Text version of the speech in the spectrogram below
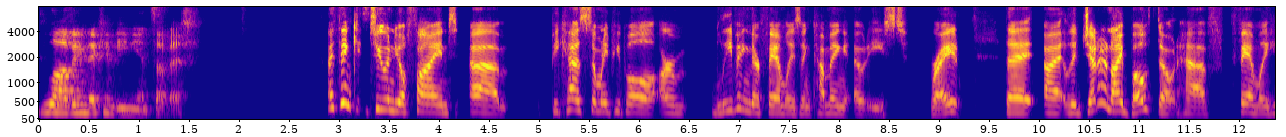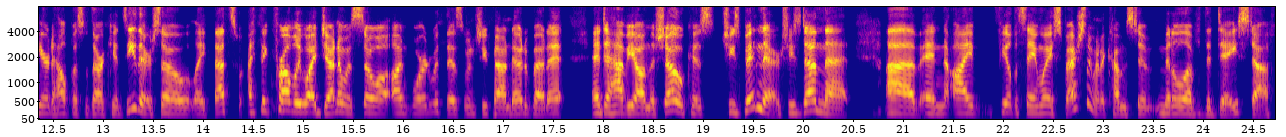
loving the convenience of it. I think, too, and you'll find um, because so many people are leaving their families and coming out east, right? That uh, like Jenna and I both don't have family here to help us with our kids either. So like that's I think probably why Jenna was so on board with this when she found out about it, and to have you on the show because she's been there, she's done that, uh, and I feel the same way, especially when it comes to middle of the day stuff.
